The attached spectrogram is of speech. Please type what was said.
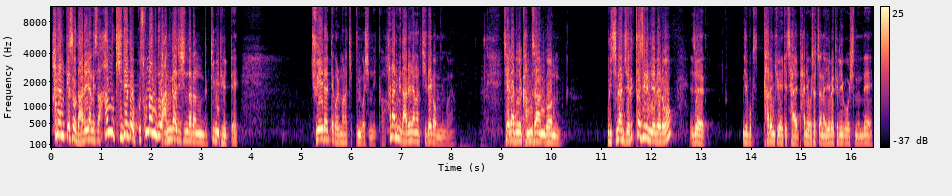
하나님께서 나를 향해서 아무 기대도 없고 소망도 안 가지신다라는 느낌이 들 때 주의 일할 때가 얼마나 기쁜 것입니까? 하나님이 나를 향한 기대가 없는 거야. 제가 늘 감사한 건 우리 지난주에 흩어지는 예배로 이제 다른 교회 이렇게 잘 다녀오셨잖아요. 예배 드리고 오시는데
